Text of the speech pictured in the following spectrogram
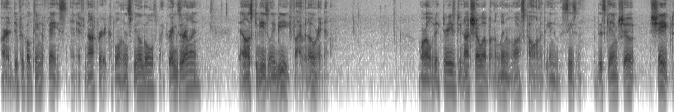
are a difficult team to face, and if not for a couple of missed field goals by Greg Zuerlein, Dallas could easily be 5 0 right now. Moral victories do not show up on the win and loss column at the end of the season, but this game showed, shaped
